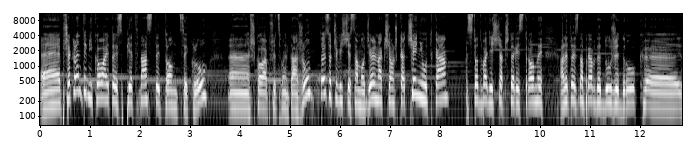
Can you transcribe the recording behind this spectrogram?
E, Przeklęty Mikołaj to jest 15 tom cyklu e, Szkoła przy cmentarzu. To jest oczywiście samodzielna książka, cieniutka. 124 strony, ale to jest naprawdę duży druk, e,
